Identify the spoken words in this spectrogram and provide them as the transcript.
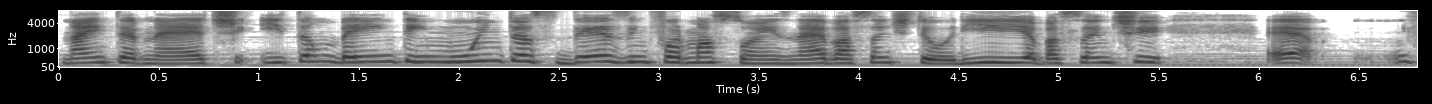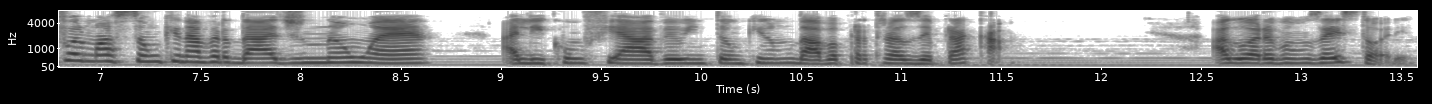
na internet e também tem muitas desinformações, né? Bastante teoria, bastante é, informação que na verdade não é ali confiável, então que não dava para trazer para cá. Agora vamos à história.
